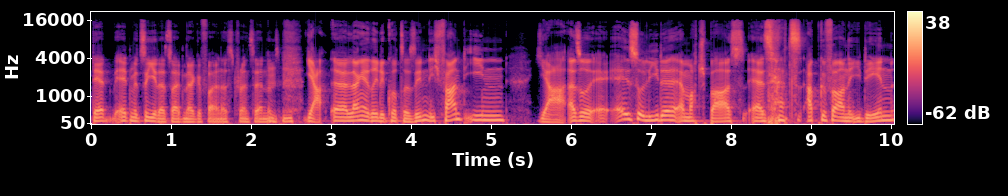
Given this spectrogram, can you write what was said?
der hätte mir zu jeder Zeit mehr gefallen als Transcendence. Ja, äh, lange Rede, kurzer Sinn. Ich fand ihn, ja, also er, er ist solide, er macht Spaß, er hat abgefahrene Ideen.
